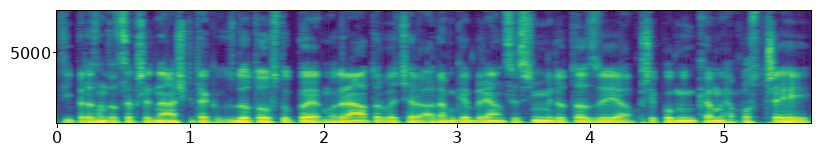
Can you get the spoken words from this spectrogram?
té prezentace prezentace přednášky, tak do toho vstupuje moderátor večera Adam Gebrian se svými dotazy a připomínkami a postřehy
